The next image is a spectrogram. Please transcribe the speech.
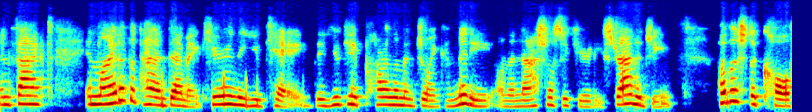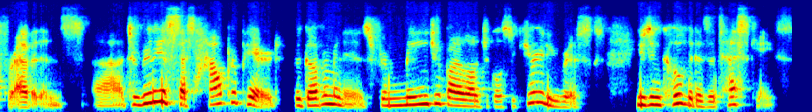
In fact, in light of the pandemic here in the UK, the UK Parliament Joint Committee on the National Security Strategy published a call for evidence uh, to really assess how prepared the government is for major biological security risks using COVID as a test case.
